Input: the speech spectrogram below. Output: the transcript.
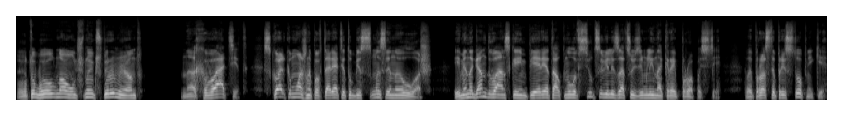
Это был научный эксперимент. Но хватит! Сколько можно повторять эту бессмысленную ложь? Именно Гондванская империя толкнула всю цивилизацию Земли на край пропасти. Вы просто преступники,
